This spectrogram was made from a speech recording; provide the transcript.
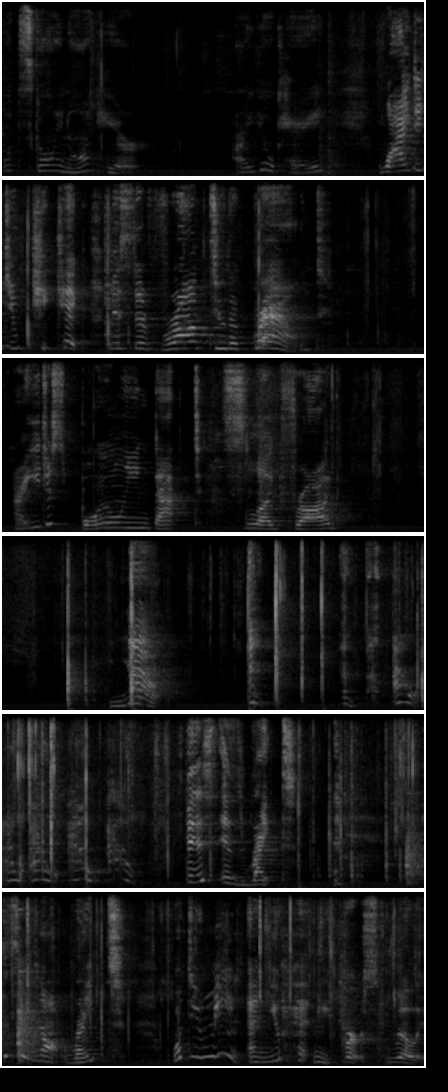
What's going on here? Are you okay? Why did you kick Mr. Frog to the ground? Are you just boiling that slug frog? No! Ow, ow, ow, ow, ow. This is right. This is not right. What do you mean? And you hit me first, really.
